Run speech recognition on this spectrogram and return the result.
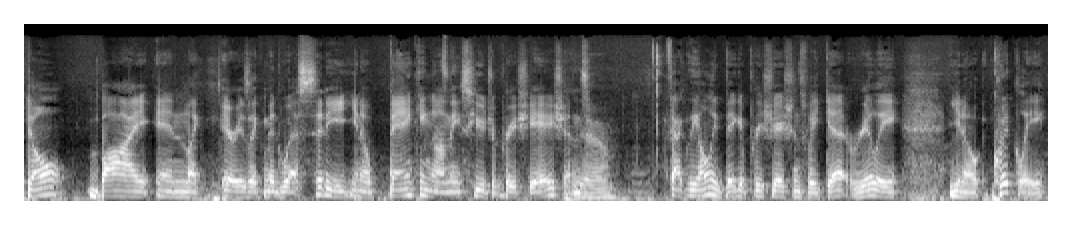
don't buy in like areas like Midwest City, you know, banking on these huge appreciations. Yeah. Fact, the only big appreciations we get really, you know, quickly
